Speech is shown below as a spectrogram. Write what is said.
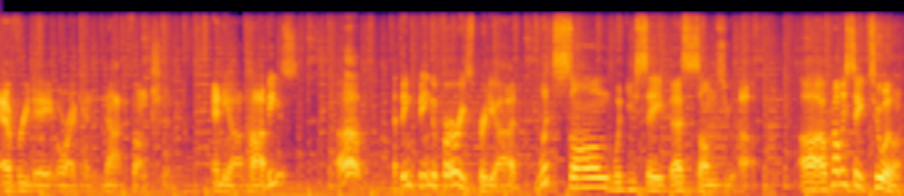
every day or I cannot function. Any odd hobbies? Uh, I think being a furry is pretty odd. What song would you say best sums you up? Uh, I'll probably say two of them.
